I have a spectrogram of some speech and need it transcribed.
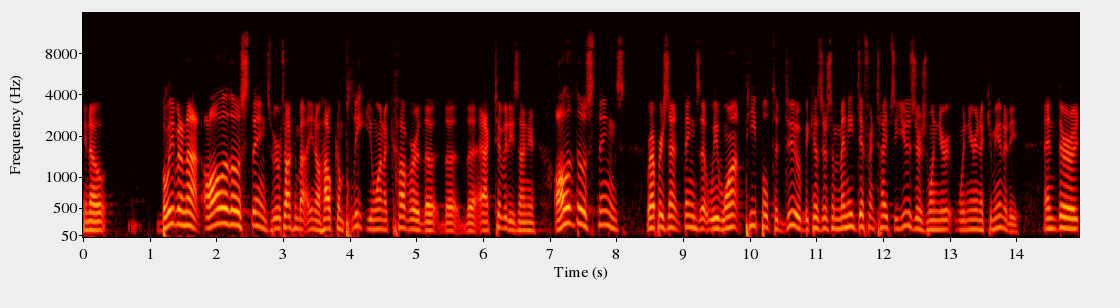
you know, believe it or not, all of those things we were talking about, you know, how complete you want to cover the, the, the activities on here, all of those things represent things that we want people to do because there's so many different types of users when you're when you're in a community. And there,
